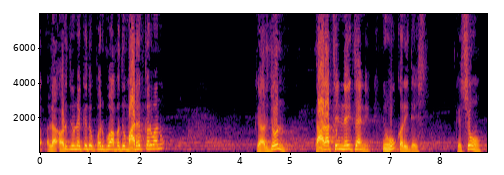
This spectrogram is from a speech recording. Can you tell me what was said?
એટલે અર્જુને કીધું, પ્રભુ, આ બધું મારે જ કરવાનું? કે અર્જુન, તારાથી નહીં થાય ને, એ હું કરી દઈશ. કે શું?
